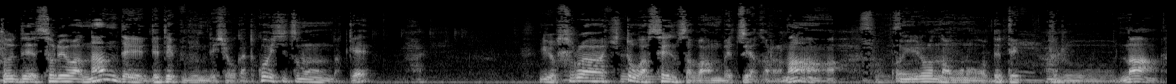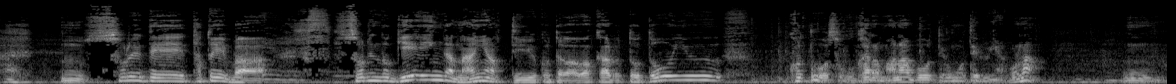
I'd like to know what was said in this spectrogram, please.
それでそれはなんで出てくるんでしょうかとこういう質問だっけ？いやそれは人は千差万別やからな、そうですいろんなものが出てくるな、はい。うん、それで例えば、それの原因が何やっていうことが分かるとどういうことをそこから学ぼうって思ってるんやろな。うん。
